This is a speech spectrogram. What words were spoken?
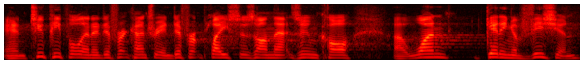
and two people in a different country in different places on that Zoom call. Uh, one getting a vision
